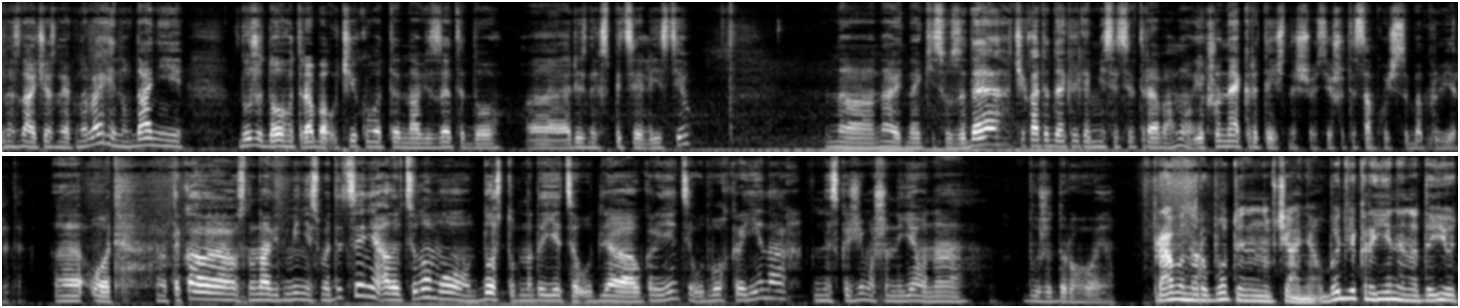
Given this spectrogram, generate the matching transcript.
не знаю чесно, як в Норвегії, але в Данії дуже довго треба очікувати на візити до е, різних спеціалістів. На, навіть на якісь УЗД чекати декілька місяців треба. Ну, якщо не критичне щось, якщо ти сам хочеш себе провірити. Е, от. Така основна відмінність в медицині, але в цілому доступ надається для українців у двох країнах. Не скажімо, що не є вона дуже дорогою. Право на роботу і на навчання. Обидві країни надають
